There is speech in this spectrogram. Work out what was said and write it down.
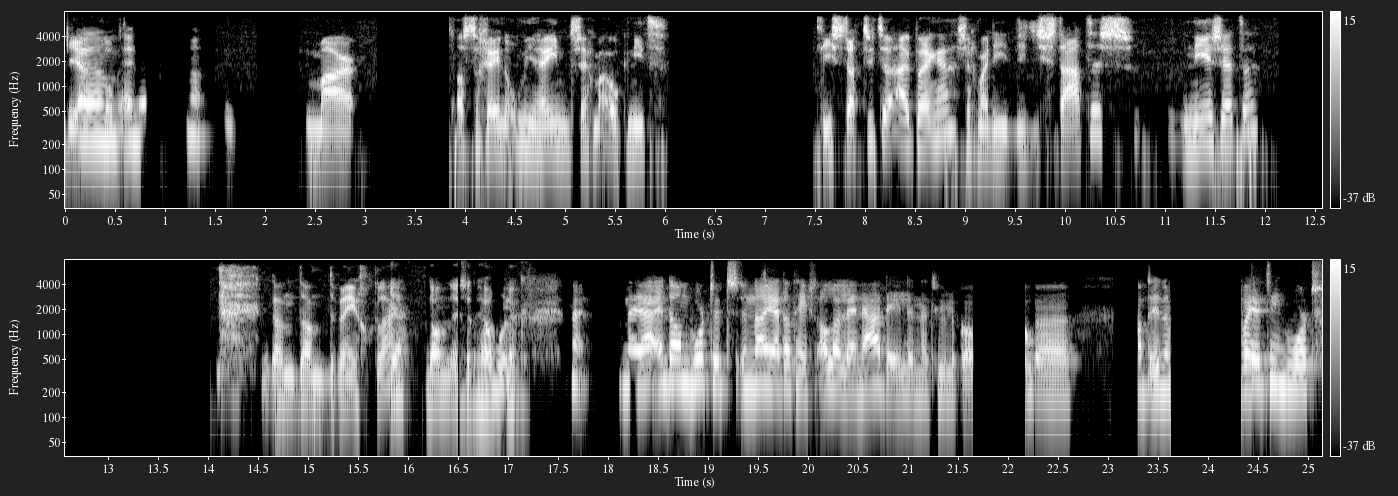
Ehm, klopt. En, Maar als degene om je heen, zeg maar, ook niet die statuten uitbrengen, zeg maar, die, die, die status neerzetten, dan, dan ben je gewoon klaar. Ja, dan is het heel moeilijk. Nou ja, en dan wordt het, nou ja, dat heeft allerlei nadelen natuurlijk ook. Eh, want in een setting wordt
